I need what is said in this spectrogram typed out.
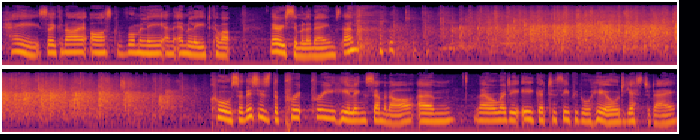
Hey, so can I ask Romilly and Emily to come up? Very similar names. Um, cool. So this is the pre healing seminar. Um, they're already eager to see people healed yesterday.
